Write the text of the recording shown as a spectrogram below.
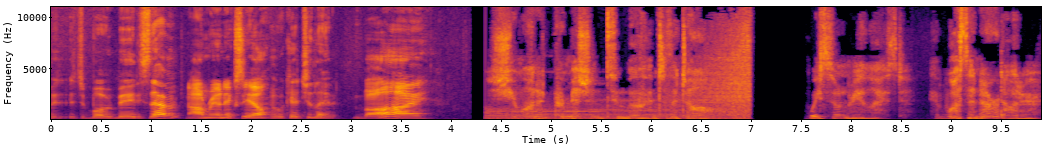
It's your boy B87, I'm Rionyxiel. and we'll catch you later. Bye. She wanted permission to move into the doll. We soon realized It wasn't our daughter.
